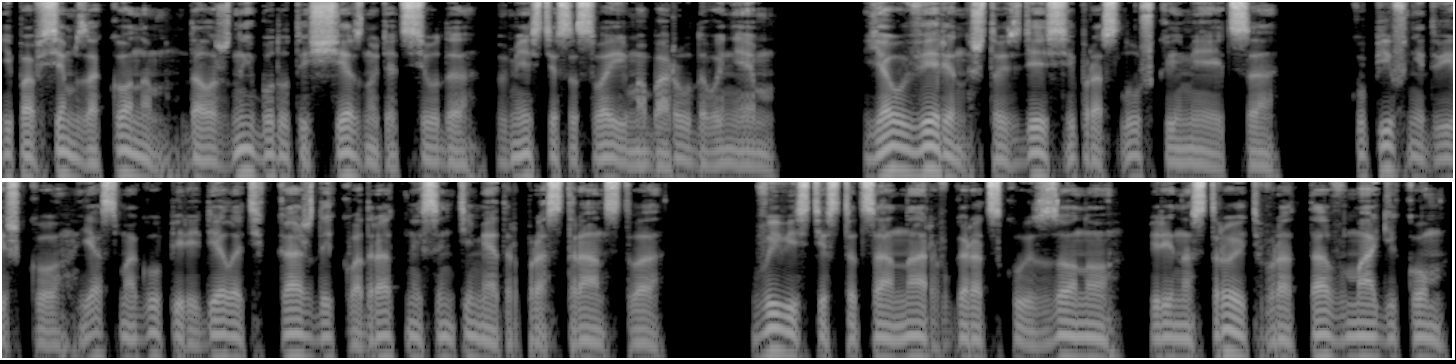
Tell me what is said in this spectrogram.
и по всем законам должны будут исчезнуть отсюда вместе со своим оборудованием. Я уверен, что здесь и прослушка имеется. Купив недвижку, я смогу переделать каждый квадратный сантиметр пространства, вывести стационар в городскую зону, перенастроить врата в магикум,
